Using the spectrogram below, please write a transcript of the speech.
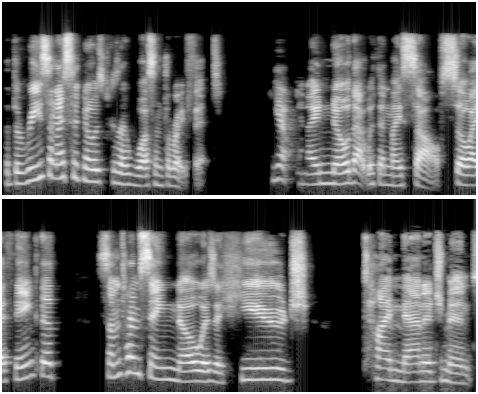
But the reason I said no is because I wasn't the right fit. Yeah. And I know that within myself. So I think that sometimes saying no is a huge time management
